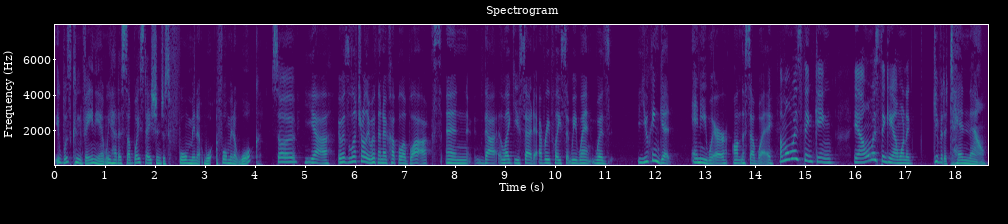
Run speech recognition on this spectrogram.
It was convenient. We had a subway station just four minute wa- four minute walk. So yeah, it was literally within a couple of blocks, and that, like you said, every place that we went was you can get anywhere on the subway. I'm always thinking, yeah, I'm always thinking I want to give it a ten now.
